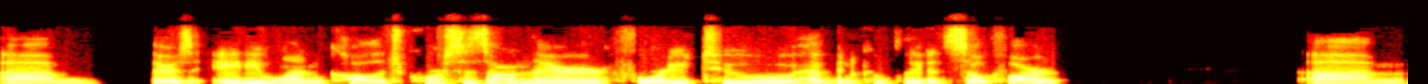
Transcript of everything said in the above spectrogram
Um, there's 81 college courses on there, 42 have been completed so far. Um,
